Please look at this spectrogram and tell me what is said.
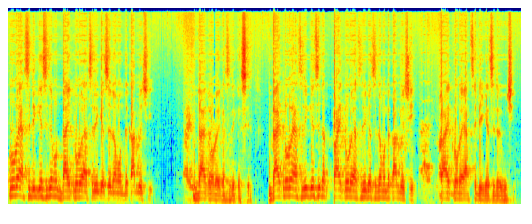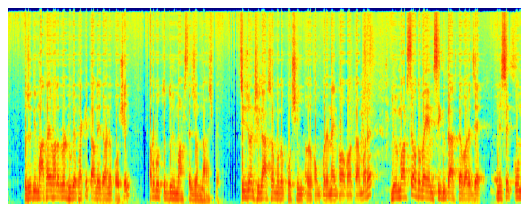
ক্লোরো অ্যাসিডিক অ্যাসিড এবং ডাইক্লোরো অ্যাসিডিক অ্যাসিডের মধ্যে কার বেশি? Dichloroacetic acid. ডাইক্লোরো অ্যাসিডিক অ্যাসিড আর ট্রাইক্লোরো অ্যাসিডিক অ্যাসিডের মধ্যে কার বেশি? ট্রাইক্লোরো অ্যাসিডিক অ্যাসিডের বেশি। তো যদি মাথায় ভালো করে ঢুকে থাকে, তাহলে এই ধরনের কোশ্চিন পরবর্তী দুই মার্চের জন্য আসবে। সৃজনশীল আসার মতো কোশ্চিন ওরকম করে নাই গ দুই মার্চে অথবা এমসিকিউতে আসতে পারে যে নিচে কোন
